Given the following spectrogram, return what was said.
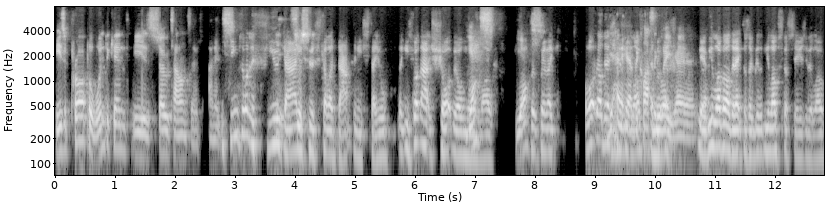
he's a proper wonderkind. He is so talented, and it seems one of the few guys just- who's still adapting his style. Like he's got that shot we all know and love. yes, yes, where like a lot of the other yeah, yeah, the classic way. Yeah, yeah, yeah, we love all directors like we, we love Scorsese, we love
